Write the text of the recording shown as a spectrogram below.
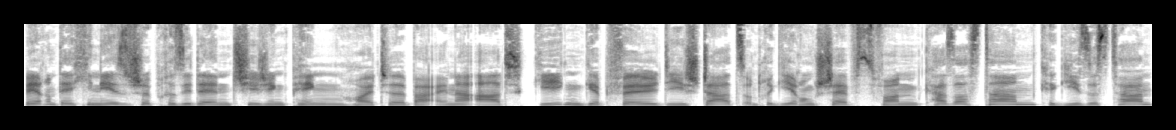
Während der chinesische Präsident Xi Jinping heute bei einer Art Gegengipfel die Staats- und Regierungschefs von Kasachstan, Kirgisistan,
